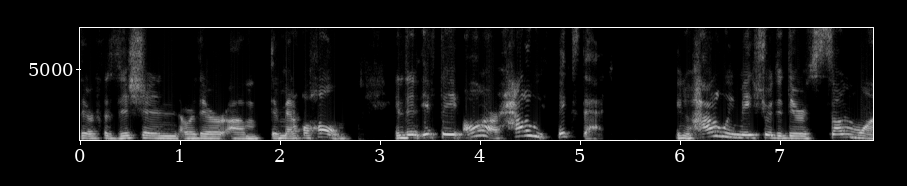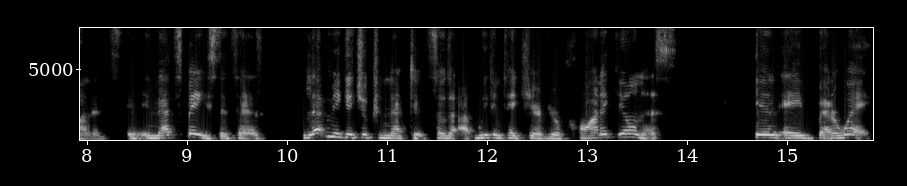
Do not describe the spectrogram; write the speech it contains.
their physician or their um, their medical home. And then if they are, how do we fix that? You know, how do we make sure that there's someone in, in that space that says, let me get you connected so that we can take care of your chronic illness in a better way,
